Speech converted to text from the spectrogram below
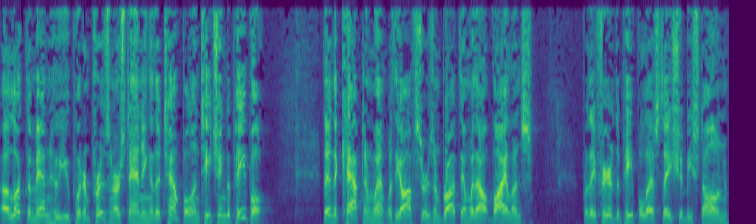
uh, look, the men who you put in prison are standing in the temple and teaching the people. Then the captain went with the officers and brought them without violence, for they feared the people lest they should be stoned.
